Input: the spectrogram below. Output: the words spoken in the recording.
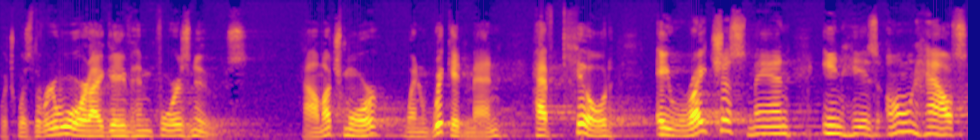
which was the reward I gave him for his news. How much more when wicked men have killed a righteous man in his own house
